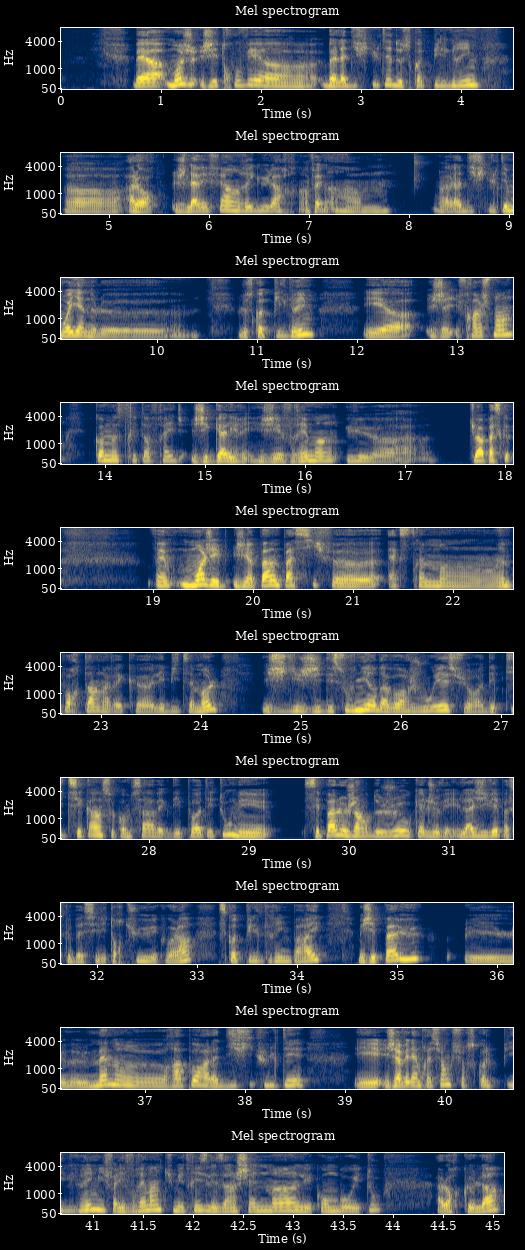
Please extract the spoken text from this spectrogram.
Ben, euh, moi, j'ai trouvé euh, ben, la difficulté de Scott Pilgrim. alors, je l'avais fait en régular, enfin, en- à la difficulté moyenne, le, le Scott Pilgrim. Et euh, franchement, comme Street of Rage, j'ai galéré. J'ai vraiment eu... euh, tu vois, parce que... Enfin, moi, j'ai pas un passif euh, extrêmement important avec les beats all. J'ai des souvenirs d'avoir joué sur des petites séquences comme ça avec des potes et tout, mais c'est pas le genre de jeu auquel je vais. Là, j'y vais parce que ben, c'est les tortues et que voilà. Scott Pilgrim, pareil. Mais j'ai pas eu le, le même euh, rapport à la difficulté. Et j'avais l'impression que sur Scott Pilgrim, il fallait vraiment que tu maîtrises les enchaînements, les combos et tout. Alors que là,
